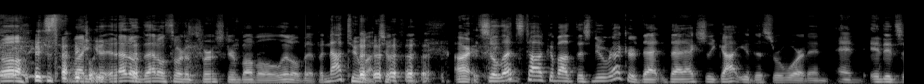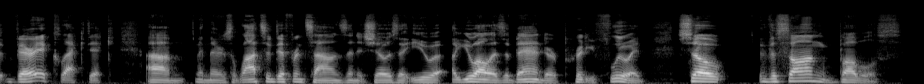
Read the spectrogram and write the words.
Oh, my Exactly. good. That'll that'll sort of burst your bubble a little bit, but not too much. Hopefully. All right, so let's talk about this new record that that actually got you this reward, and and it is very eclectic, um, and there's lots of different sounds, and it shows that you you all as a band are pretty fluid. So the song "Bubbles."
